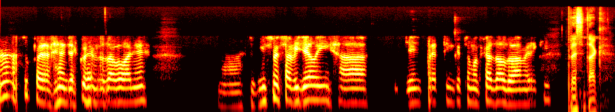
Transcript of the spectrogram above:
Á, super, ďakujem za zavolanie. My sme sa videli a deň predtým, keď som odchádzal do Ameriky. Presne tak.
